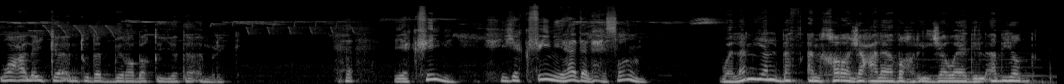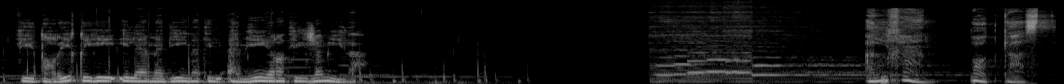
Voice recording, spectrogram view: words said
وعليك أن تدبر بقية أمرك. يكفيني يكفيني هذا الحصان. ولم يلبث أن خرج على ظهر الجواد الأبيض في طريقه إلى مدينة الأميرة الجميلة. الخان. بودكاست.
